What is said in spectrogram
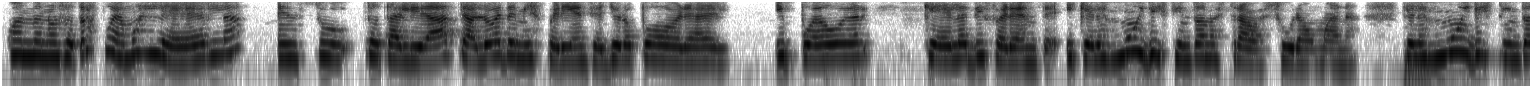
cuando nosotros podemos leerla en su totalidad, te hablo desde mi experiencia, yo lo puedo ver a él y puedo ver que Él es diferente y que Él es muy distinto a nuestra basura humana, que Él es muy distinto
